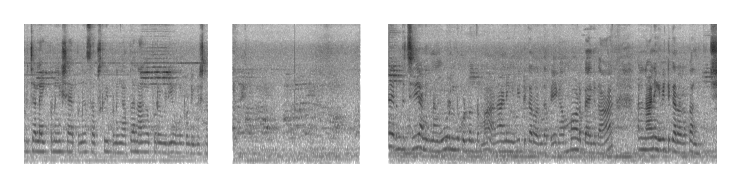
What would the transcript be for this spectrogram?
பிடிச்சா லைக் பண்ணுங்கள் ஷேர் பண்ணுங்கள் சப்ஸ்கிரைப் பண்ணுங்கள் அப்போ தான் நாங்கள் போகிற வீடியோ உங்களுக்கு நோட்டிஃபிகேஷன் இருந்துச்சு. அன்றைக்கி நாங்கள் ஊர்லேருந்து கொண்டு வந்தோமா? நான் எங்கள் வீட்டுக்கார் வந்தப்போ எங்கள் அம்மாவோட பேகு தான். ஆனால் நான் எங்கள் வீட்டுக்கார் வரப்போ அந்த போச்சு.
